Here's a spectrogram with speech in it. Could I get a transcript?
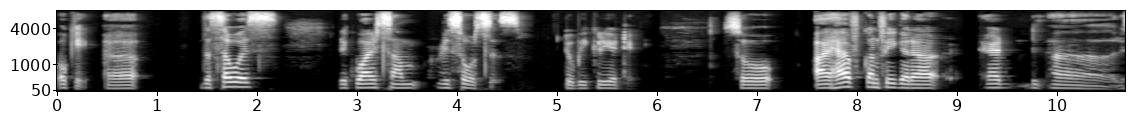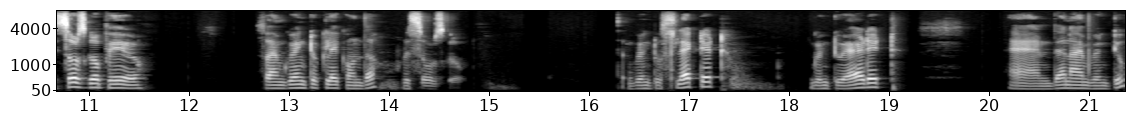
Okay uh, the service requires some resources to be created. So I have configured a add uh, resource group here so I'm going to click on the resource group. So I'm going to select it I'm going to add it and then I'm going to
